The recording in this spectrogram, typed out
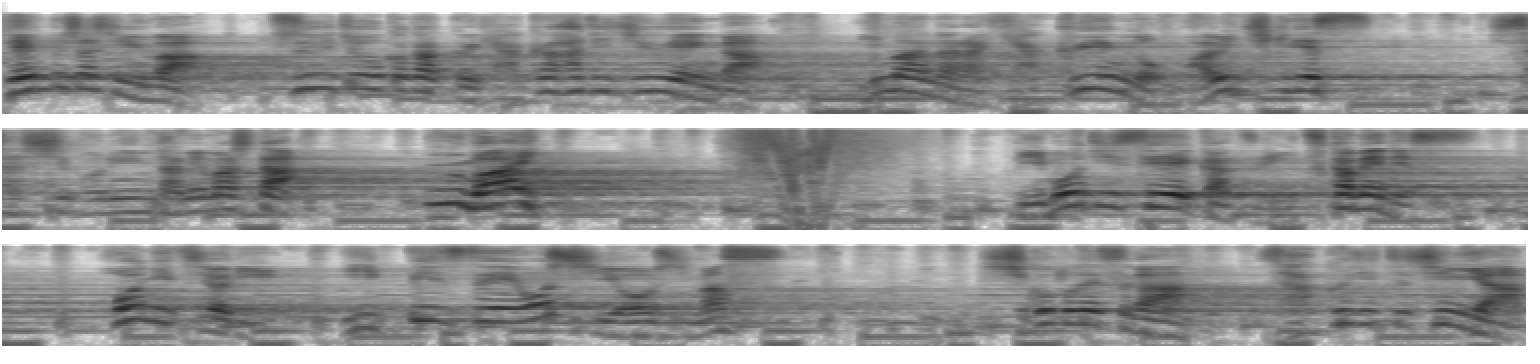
添付写真は通常価格180円が今なら100円のファミチキです。久しぶりに食べました。うまい。美文字生活5日目です。本日より一筆線を使用します。仕事ですが昨日深夜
